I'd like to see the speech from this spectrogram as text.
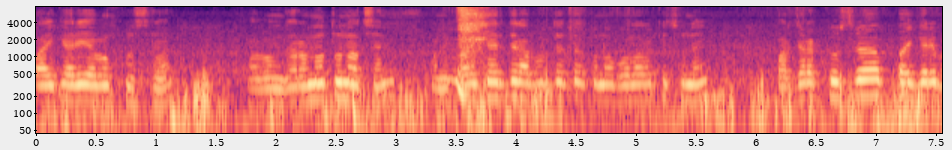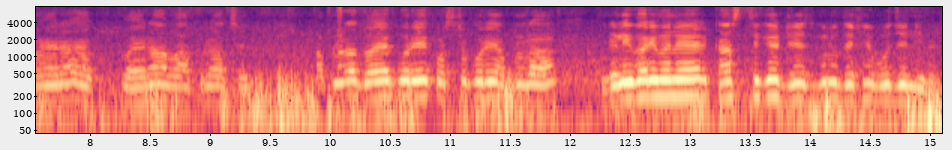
পাইকারি এবং খুচরা এবং যারা নতুন আছেন মানে পাইকারিদের আপুদের তো কোনো বলার কিছু নেই আর যারা খুচরা পাইকারি ভাইয়েরা ভাইরা বা আপুরা আছেন, আপনারা দয়া করে, কষ্ট করে আপনারা ডেলিভারি ম্যানের কাছ থেকে ড্রেসগুলো দেখে বুঝে নেবেন।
